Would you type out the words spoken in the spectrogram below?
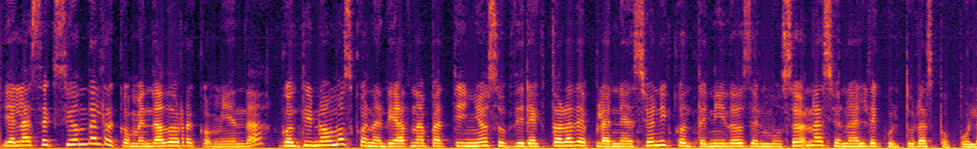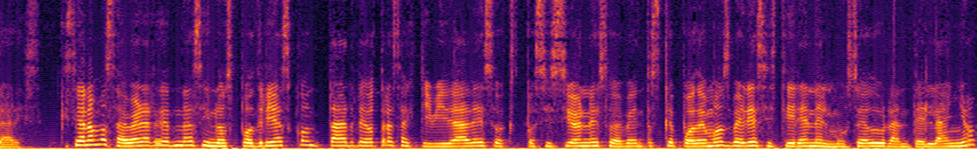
Y en la sección del recomendado recomienda, continuamos con Ariadna Patiño, subdirectora de Planeación y Contenidos del Museo Nacional de Culturas Populares. Quisiéramos saber, Ariadna, si nos podrías contar de otras actividades o exposiciones o eventos que podemos ver y asistir en el museo durante el año.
